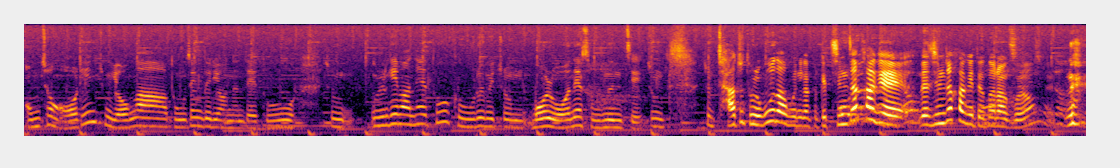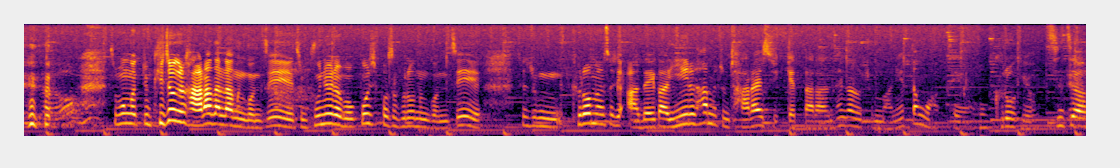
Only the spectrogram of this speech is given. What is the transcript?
엄청 어린 좀 영아 동생들이었는데도 좀 울기만 해도 그 울음이 좀 뭘 원해서 우는지 좀, 좀 자주 돌보다 보니까 그렇게 짐작하게 네, 짐작하게 되더라고요. 네. 뭔가 좀 기저귀를 갈아달라는 건지 좀 분유를 먹고 싶어서 그러는 건지 좀 그러면서 이제 아 내가 이 일을 하면 좀 잘할 수 있겠다라는 생각을 좀 많이 했던 것 같아요. 어, 그러게요. 진짜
